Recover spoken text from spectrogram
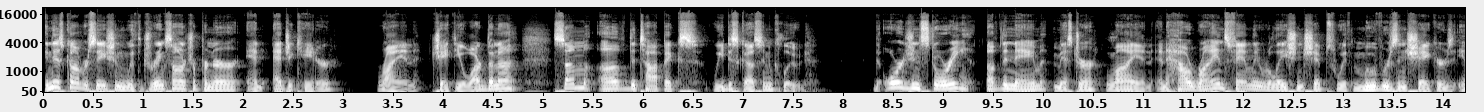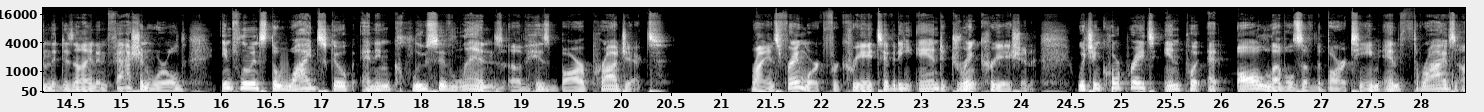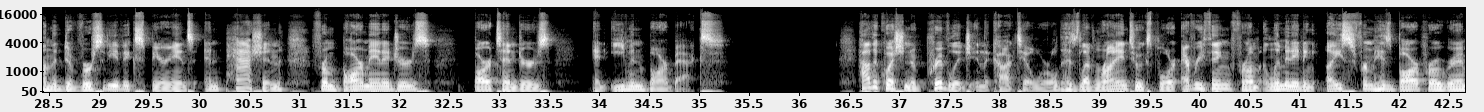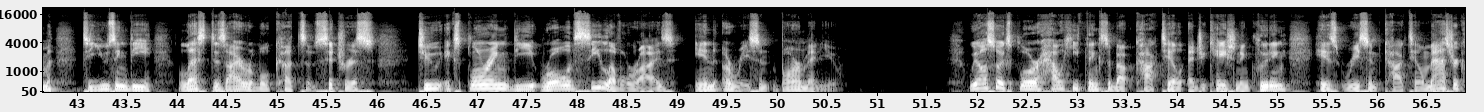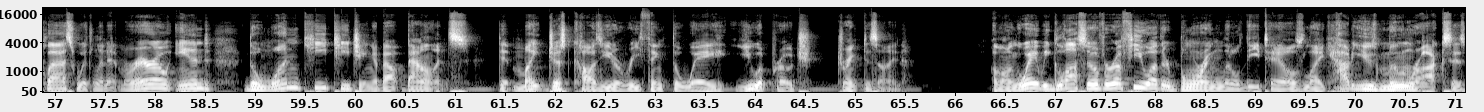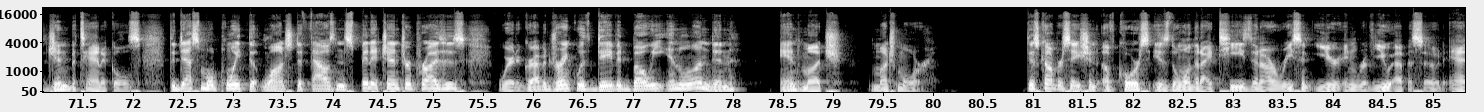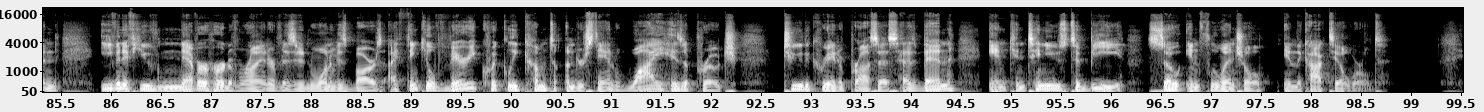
In this conversation with drinks entrepreneur and educator Ryan Chetiyawardana, some of the topics we discuss include the origin story of the name Mr. Lyan and how Ryan's family relationships with movers and shakers in the design and fashion world influenced the wide scope and inclusive lens of his bar project. Ryan's framework for creativity and drink creation, which incorporates input at all levels of the bar team and thrives on the diversity of experience and passion from bar managers, bartenders, and even barbacks. How the question of privilege in the cocktail world has led Ryan to explore everything from eliminating ice from his bar program to using the less desirable cuts of citrus to exploring the role of sea level rise in a recent bar menu. We also explore how he thinks about cocktail education, including his recent cocktail masterclass with Lynette Marrero and the one key teaching about balance that might just cause you to rethink the way you approach drink design. Along the way, we gloss over a few other boring little details, like how to use moon rocks as gin botanicals, the decimal point that launched a thousand spinach enterprises, where to grab a drink with David Bowie in London, and much, much more. This conversation, of course, is the one that I teased in our recent year in review episode. And even if you've never heard of Ryan or visited one of his bars, I think you'll very quickly come to understand why his approach to the creative process has been and continues to be so influential in the cocktail world.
